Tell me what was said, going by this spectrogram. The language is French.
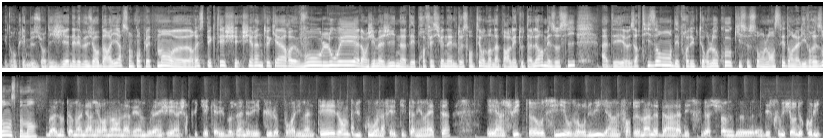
Et donc les mesures d'hygiène et les mesures barrières sont complètement euh, respectées chez, chez Rentcar. Vous louez, alors j'imagine, à des professionnels de santé, on en a parlé tout à l'heure, mais aussi à des euh, artisans, des producteurs locaux qui se sont lancés dans la livraison en ce moment. Bah, notamment dernièrement, on avait un boulanger, un charcutier qui a eu besoin de véhicules pour alimenter. Donc, du coup, on a fait des petites camionnettes. Et ensuite euh, aussi, aujourd'hui, il y a une forte demande dans la distribution de, la distribution de colis.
